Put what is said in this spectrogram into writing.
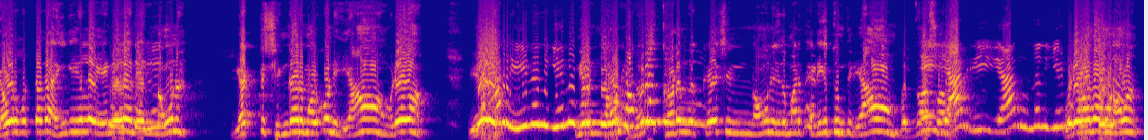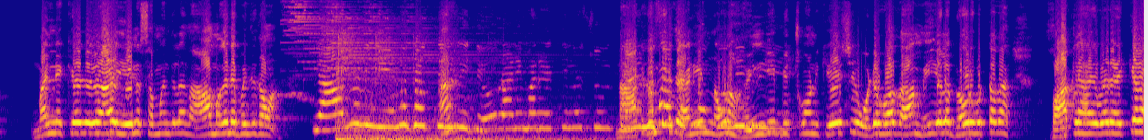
ಬೆವರು ಬಿಟ್ಟದ ಹಂಗೆ ಇಲ್ಲ ಏನಿಲ್ಲ ನಿನ್ನ ಅವನ ಎಟ್ಟು ಸಿಂಗಾರ ಮಾಡ್ಕೊಂಡು ಯಾವ ಹೊಡೆಯವ? ಯಾರ್ರಿ? ನನಗೇನು ಕಡದ ಕೇಸಿ ಅವನು ಇದು ಮಾಡ್ತಾ ಅಡಿಗೆ ತುಂಬ್ತೀನಿ. ಯಾವ ಬದ್ವಾಸ? ಯಾರ್ರಿ? ಯಾರು? ನನಗೇನು ಹೊಡೆಯೋದ ಅವನ್? ಮೊನ್ನೆ ಕೇಳಿದ ಏನು ಸಂಬಂಧ ಇಲ್ಲ ಆ ಮಗನೇ ಬಂದಿದ್ದವ ಯಾರು ನನಗೇನು ಗೊತ್ತಿಲ್ರಿ ದೇವ್ರಾಣಿ ಮಾಡಿ ಹೇಳ್ತೀನಿ ನಾಟಕ ಮಾಡಿದ ನೀನ್ ಅವನು ಹಂಗಿ ಬಿಚ್ಕೊಂಡ್ ಕೇಸಿ ಒಡೆ ಹೋದ ಮೈ ಎಲ್ಲ ಬೆವರು ಬಿಟ್ಟದ. ಬಾಕ್ಲೆ ಹಾಯ್ಬೇರೆ ಹಾಕ್ಯದ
